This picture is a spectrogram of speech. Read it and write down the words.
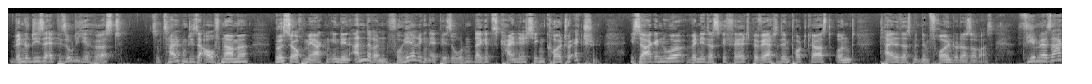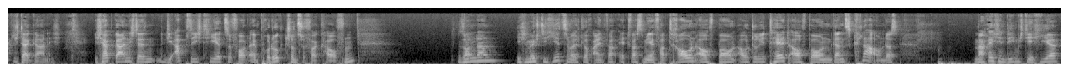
Wenn du diese Episode hier hörst, zum Zeitpunkt dieser Aufnahme, wirst du auch merken, in den anderen vorherigen Episoden, da gibt es keinen richtigen Call to Action. Ich sage nur, wenn dir das gefällt, bewerte den Podcast und teile das mit einem Freund oder sowas. Viel mehr sage ich da gar nicht. Ich habe gar nicht die Absicht, hier jetzt sofort ein Produkt schon zu verkaufen, sondern ich möchte hier zum Beispiel auch einfach etwas mehr Vertrauen aufbauen, Autorität aufbauen, ganz klar. Und das mache ich, indem ich dir hier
